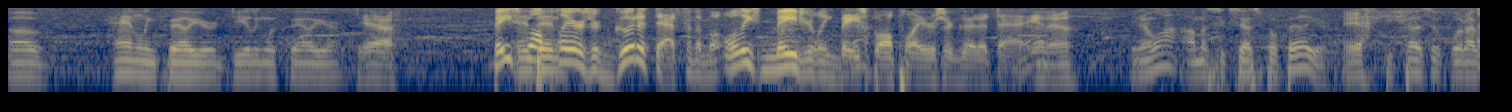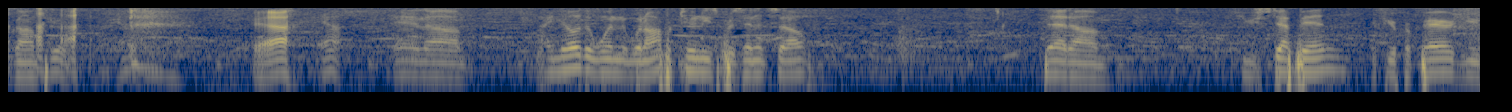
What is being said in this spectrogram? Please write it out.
of handling failure, dealing with failure. Yeah. Baseball then- players are good at that for the mo- well, at least Major League Baseball players are good at that. You know. You know what? I'm a successful failure Yeah. because of what I've gone through. Yeah. Yeah, and um, I know that when when opportunities present itself, that um, you step in. If you're prepared, you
